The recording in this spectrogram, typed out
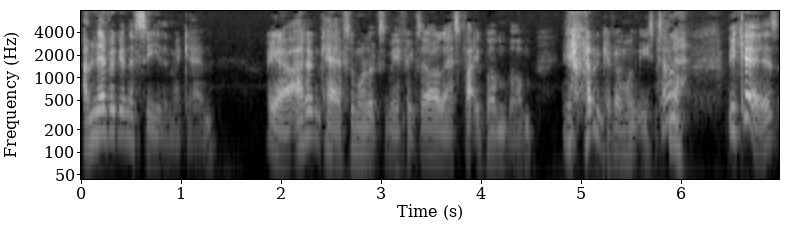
I'm never going to see them again. Yeah, I don't care if someone looks at me and thinks, "Oh, there's fatty bum bum." Yeah, I don't give a monkey's toe Yeah. because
